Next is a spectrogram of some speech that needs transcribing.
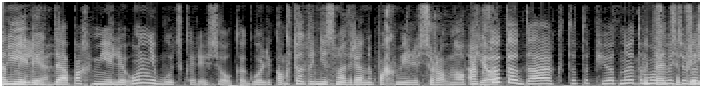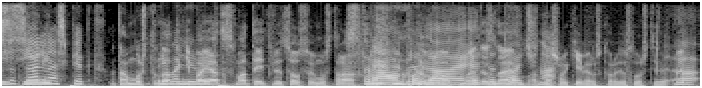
Похмелье. пить, да, похмелье. Он не будет, скорее всего, А алкоголиком. кто-то, несмотря на похмелье, все равно А пьет. кто-то, да, кто-то пьет, но это может быть Пытается уже социальный пересилить. аспект. Потому что надо не бояться смотреть в лицо своему страху. Страху, да, Мы это знаем точно. от нашего кемеровского радиослушателя. Мы- А,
